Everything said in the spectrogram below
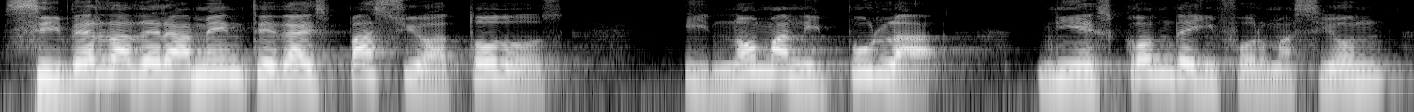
si verdaderamente da espacio a todos y no manipula ni esconde información,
